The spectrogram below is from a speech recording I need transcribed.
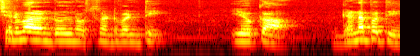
శనివారం రోజున వస్తున్నటువంటి ఈ యొక్క గణపతి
